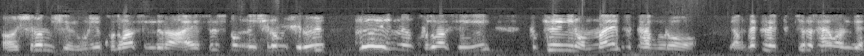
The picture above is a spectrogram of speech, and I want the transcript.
어, 실험실, 우리 고등학생들은 아예 쓸 수도 없는 실험실을 틀에 있는 고등학생이 국회의원 엄마의 부탁으로 명백하게 특혜로 사용한 게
